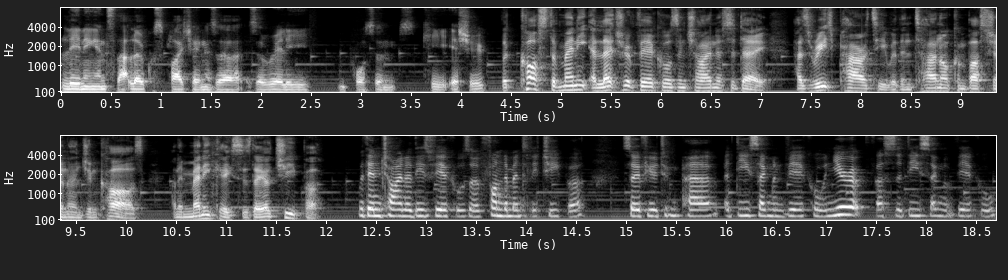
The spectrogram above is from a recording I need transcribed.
leaning into that local supply chain is a, is a really important key issue. The cost of many electric vehicles in China today has reached parity with internal combustion engine cars, and in many cases they are cheaper. Within China, these vehicles are fundamentally cheaper, so if you were to compare a D segment vehicle in Europe versus a D segment vehicle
